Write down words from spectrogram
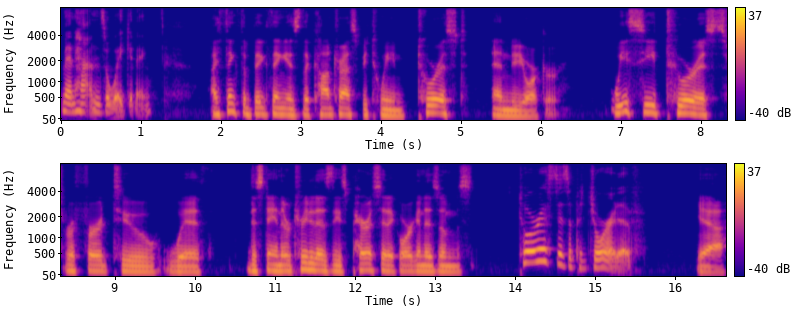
Manhattan's Awakening? I think the big thing is the contrast between tourist and New Yorker. We see tourists referred to with disdain. They're treated as these parasitic organisms. Tourist is a pejorative. Yeah.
